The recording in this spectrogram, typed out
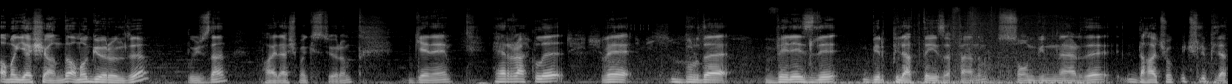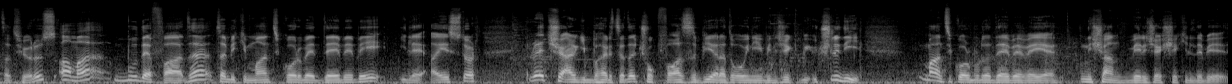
ama yaşandı ama görüldü. Bu yüzden paylaşmak istiyorum. Gene Herraklı ve burada Velezli bir plattayız efendim. Son günlerde daha çok üçlü plat atıyoruz ama bu defa da tabii ki Manticore ve DBB ile IS-4 Red Share gibi haritada çok fazla bir arada oynayabilecek bir üçlü değil. Manticore burada DBV'ye nişan verecek şekilde bir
